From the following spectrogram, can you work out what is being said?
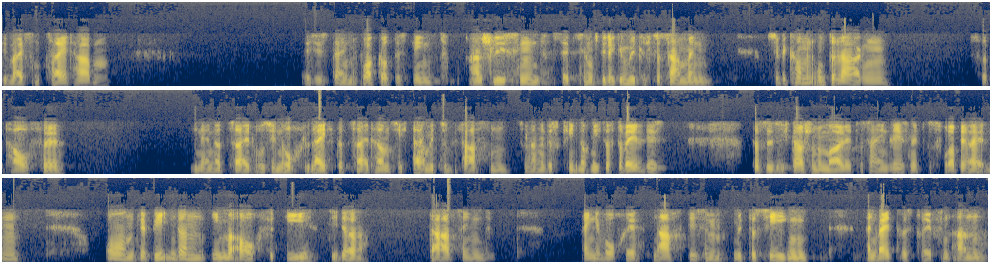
die meisten Zeit haben. Es ist ein Wortgottesdienst. Anschließend setzen wir uns wieder gemütlich zusammen. Sie bekommen Unterlagen zur Taufe, in einer Zeit, wo sie noch leichter Zeit haben, sich damit zu befassen, solange das Kind noch nicht auf der Welt ist, dass sie sich da schon einmal etwas einlesen, etwas vorbereiten. Und wir bieten dann immer auch für die, die da da sind, eine Woche nach diesem Müttersegen ein weiteres Treffen an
